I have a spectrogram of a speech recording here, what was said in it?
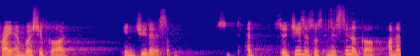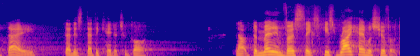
pray and worship God in Judaism. So Jesus was in the synagogue on a day that is dedicated to God. Now, the man in verse 6, his right hand was shriveled.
